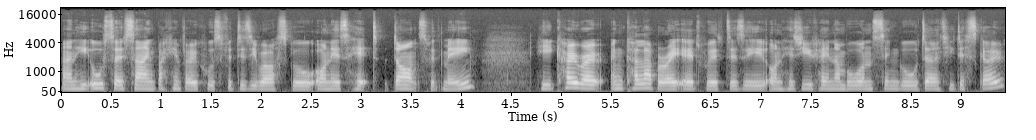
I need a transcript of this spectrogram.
And he also sang backing vocals for Dizzee Rascal on his hit Dance With Me. He co wrote and collaborated with Dizzee on his UK number one single Dirty Disco.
